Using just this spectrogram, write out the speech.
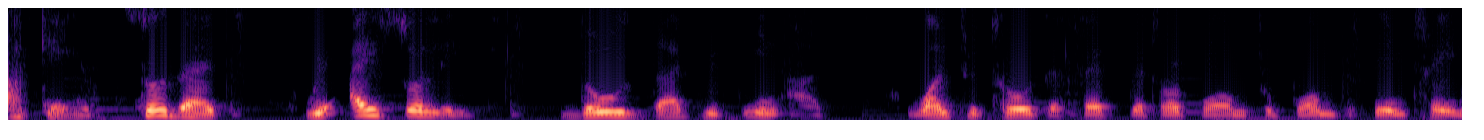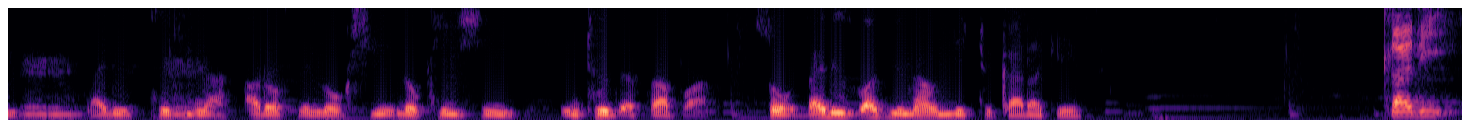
against so that we isolate those that within us want to throw the first petrol bomb to bomb the same train mm. that is taking mm. us out of the location into the suburbs. So that is what we now need to guard against. Daddy,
